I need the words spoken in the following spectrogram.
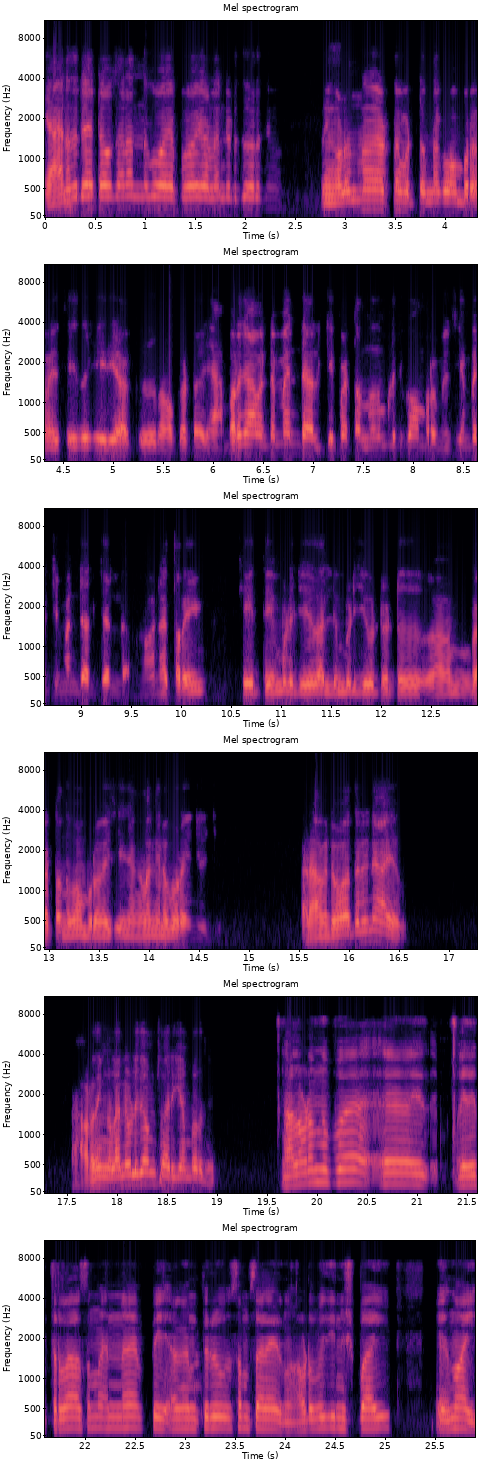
ഞാനത് ഏറ്റവും അവസാനം അന്ന് പോയപ്പോ ഇയാൾ എന്റെ അടുത്ത് പറഞ്ഞു നിങ്ങളൊന്ന് ഇടപെട്ടെന്ന് കോംപ്രമൈസ് ചെയ്ത് ശരിയാക്ക് നോക്കട്ടെ. ഞാൻ പറഞ്ഞു അവന്റെ മെന്റാലിറ്റി പെട്ടെന്ന് വിളിച്ച് കോംപ്രമൈസ് ചെയ്യാൻ പറ്റിയ മെന്റാലിറ്റി അല്ല. അവൻ അത്രയും ചീത്തയും പിടിച്ച് തല്ലും പിടിച്ച് വിട്ടിട്ട് പെട്ടെന്ന് കോംപ്രമൈസ് ചെയ്യാൻ ഞങ്ങൾ അങ്ങനെ പറയും ചോദിച്ചു. കാരണം അവന്റെ ഭാഗത്തിൽ ന്യായം. അവിടെ നിങ്ങൾ എന്നെ വിളിച്ച് സംസാരിക്കാൻ പറഞ്ഞു. ആളവിടെ നിന്നിപ്പോ ഏഹ് ഇത്ര ദിവസം എന്നെ അങ്ങനത്തെ ഒരു സംസാരമായിരുന്നു അവിടെ പോയി ജിനിഷ് ഭായി എന്നായി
